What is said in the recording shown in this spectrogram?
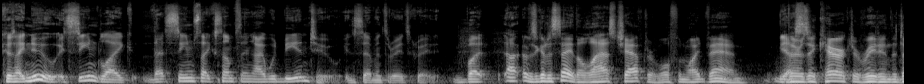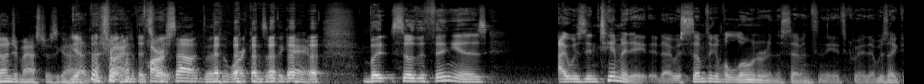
because I knew it seemed like that seems like something I would be into in seventh or eighth grade. But I was going to say the last chapter, Wolf in White Van. Yes. There's a character reading the Dungeon Master's Guide, Yeah, that's trying right, to that's parse right. out the, the workings of the game. but so the thing is, I was intimidated. I was something of a loner in the seventh and the eighth grade. I was like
